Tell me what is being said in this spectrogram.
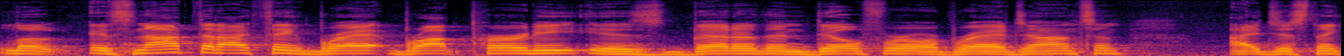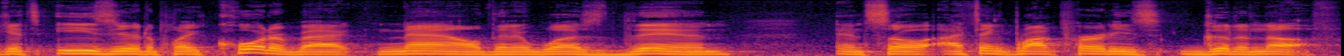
Look, it's not that I think Brad, Brock Purdy is better than Dilfer or Brad Johnson. I just think it's easier to play quarterback now than it was then. And so I think Brock Purdy's good enough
